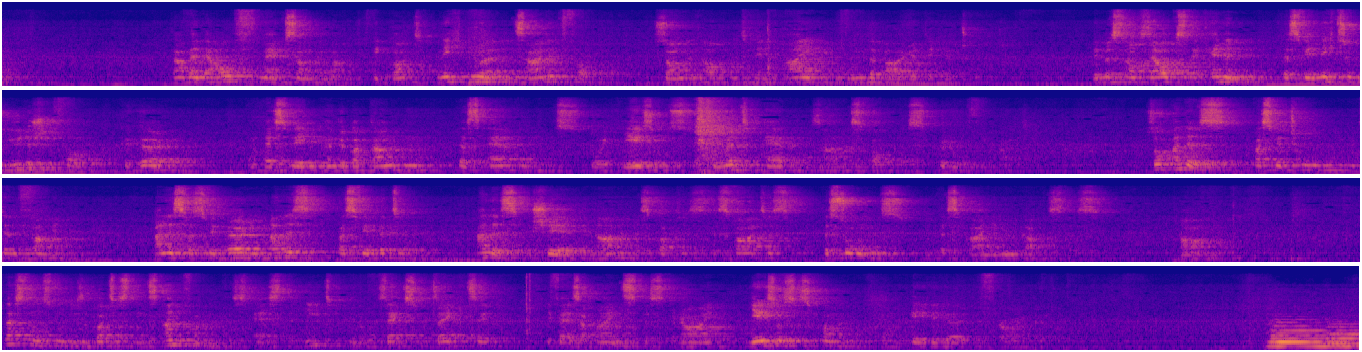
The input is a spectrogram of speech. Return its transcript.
Da werden wir aufmerksam gemacht, wie Gott nicht nur in seinem Volk, sondern auch unter den Heiden wunderbare Dinge tut. Wir müssen auch selbst erkennen, dass wir nicht zum jüdischen Volk gehören. Und deswegen können wir Gott danken, dass er uns durch Jesus zum Miterben seines Volkes berufen hat. So alles, was wir tun und empfangen, alles, was wir hören, alles, was wir bitten, alles geschehe im Namen des Gottes, des Vaters, des Sohnes und des Heiligen Geistes. Amen. Lasst uns nun diesen Gottesdienst anfangen. Das erste Lied, Nummer 66, die Verse 1 bis 3. Jesus ist kommen von ewiger Freude.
